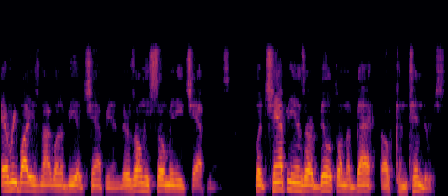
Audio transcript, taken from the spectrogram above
Everybody's not going to be a champion. There's only so many champions. But champions are built on the back of contenders.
